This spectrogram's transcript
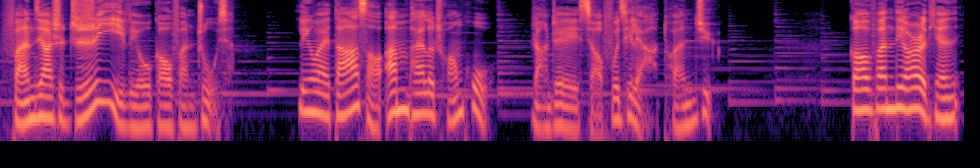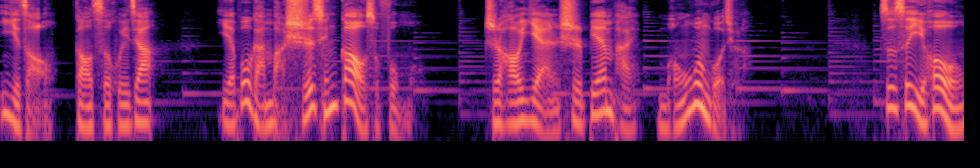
樊家是执意留高帆住下，另外打扫安排了床铺，让这小夫妻俩团聚。高帆第二天一早告辞回家，也不敢把实情告诉父母，只好掩饰编排蒙混过去了。自此以后。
